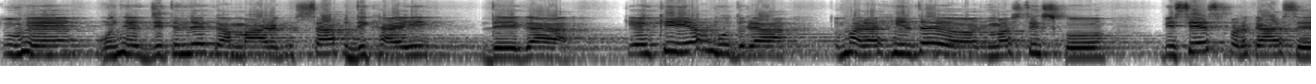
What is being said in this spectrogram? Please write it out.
तुम्हें उन्हें जीतने का मार्ग साफ़ दिखाई देगा, क्योंकि यह मुद्रा तुम्हारा हृदय और मस्तिष्क को विशेष प्रकार से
